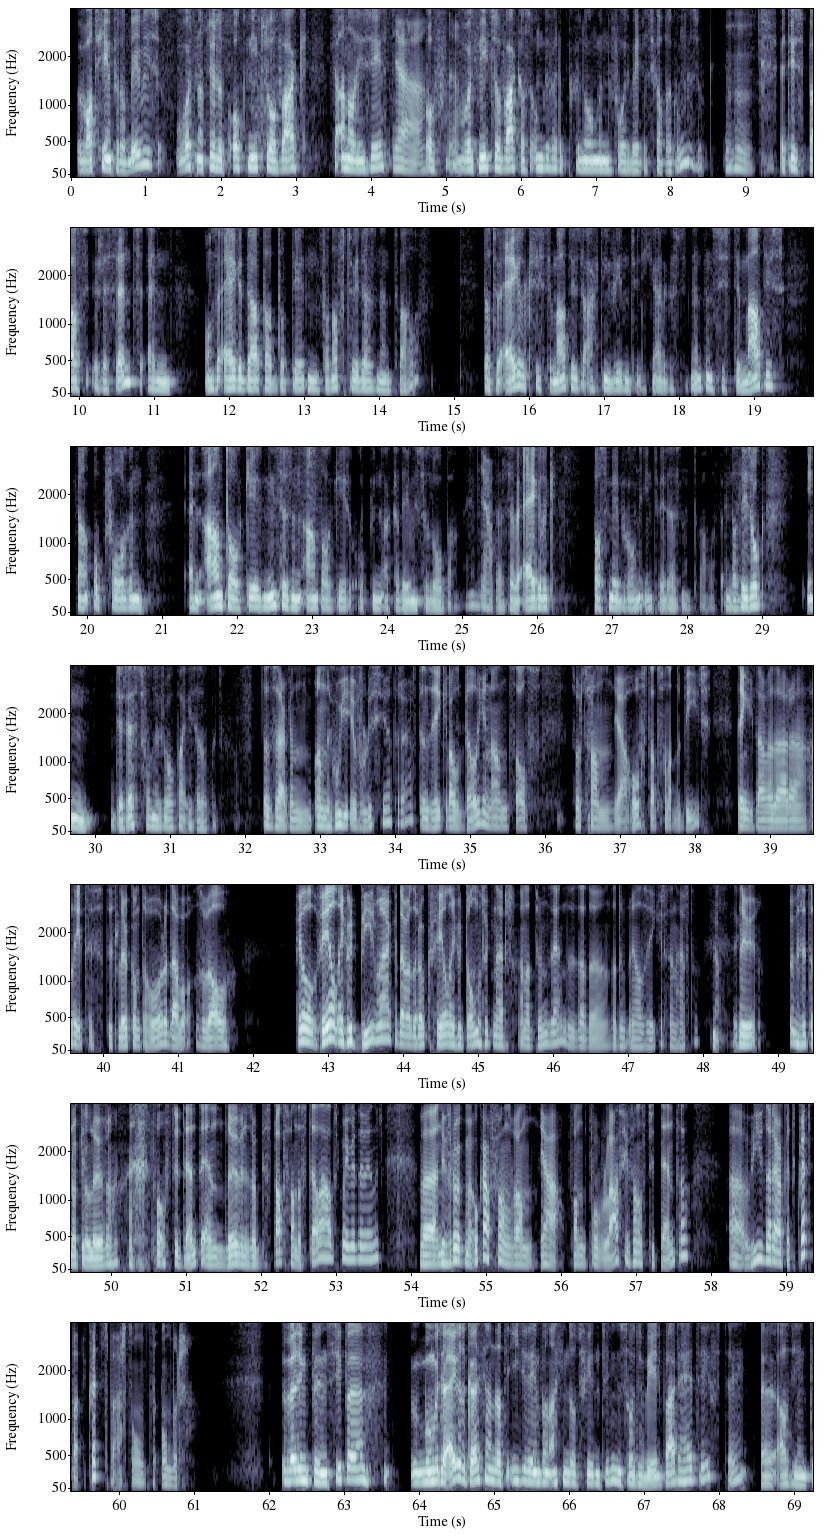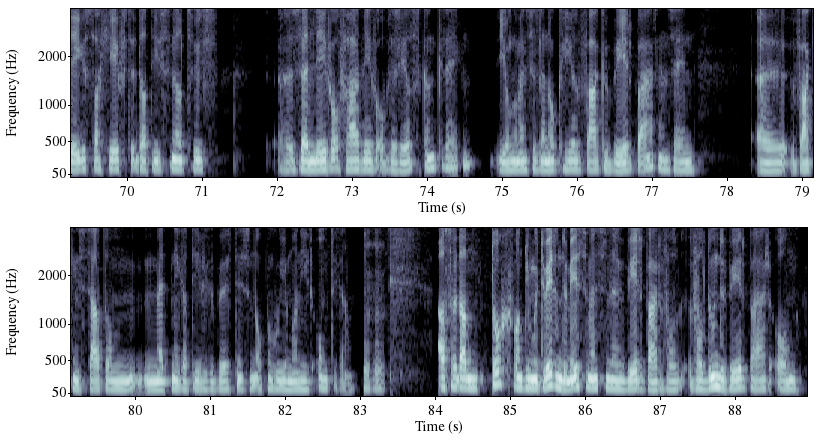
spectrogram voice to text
wat geen probleem is, wordt natuurlijk ook niet zo vaak geanalyseerd ja, of wordt niet zo vaak als onderwerp genomen voor wetenschappelijk onderzoek. Mhm. Het is pas recent, en onze eigen data dateren vanaf 2012, dat we eigenlijk systematisch de 18-24-jarige studenten systematisch gaan opvolgen een aantal keer, minstens een aantal keer op hun academische loopbaan. Ja. Daar zijn we eigenlijk pas mee begonnen in 2012. En dat is ook in de rest van Europa is dat ook het geval. Dat is eigenlijk een, een goede evolutie, uiteraard. En zeker als België, als, als soort van ja, hoofdstad van het bier, denk ik dat we daar... Uh, allee, het, is, het is leuk om te horen dat we zowel veel, veel en goed bier maken, dat we er ook veel en goed onderzoek naar aan het doen zijn. Dus dat, uh, dat doet mij al zeker ten harte. Ja, zeker. Nu, we zitten ook in Leuven, vol studenten. En Leuven is ook de stad van de Stella, als ik me goed herinner. Maar nu vroeg ik me ook af van, van, ja, van de populatie van studenten. Uh, wie is daar eigenlijk het kwetsbaarst onder? Wel, in principe, we moeten eigenlijk uitgaan dat iedereen van 18 tot 24 een soort weerbaarheid heeft. Hè. Uh, als hij een tegenslag heeft, dat hij snel terug uh, zijn leven of haar leven op de rails kan krijgen. Jonge mensen zijn ook heel vaak weerbaar en zijn uh, vaak in staat om met negatieve gebeurtenissen op een goede manier om te gaan. Mm -hmm. Als we dan toch, want u moet weten, de meeste mensen zijn weerbaar, vol, voldoende weerbaar om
